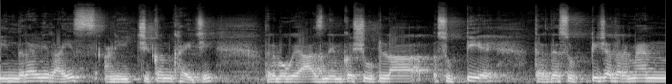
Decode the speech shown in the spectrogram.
इंद्रायणी राईस आणि चिकन खायची. तर बघूया आज नेमकं शूटला सुट्टी आहे. तर त्या सुट्टीच्या दरम्यान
